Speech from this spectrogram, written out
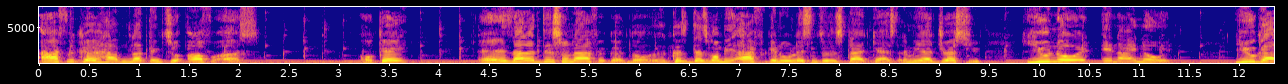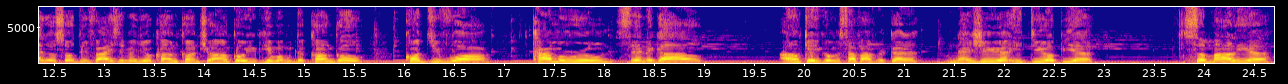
Africa have nothing to offer us. Okay? And it's not a diss on Africa, Don't because there's going to be African who listen to this podcast. Let me address you. You know it, and I know it. You guys are so divisive in your country. Uncle, you came from the Congo, Cote d'Ivoire, Cameroon, Senegal. I don't care. You come from South Africa, Nigeria, Ethiopia, Somalia.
